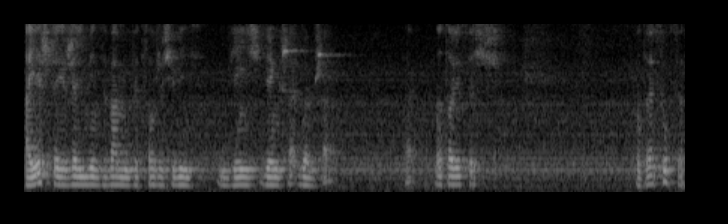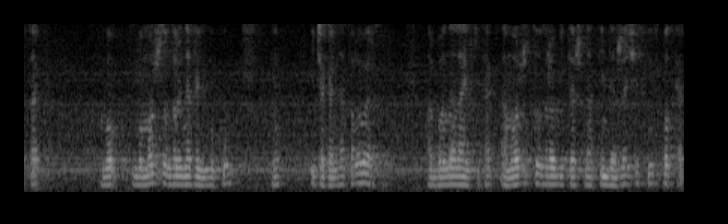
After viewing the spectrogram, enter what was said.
A jeszcze jeżeli między wami wytworzy się więź, więź większa, głębsza, tak, no to jesteś, no to jest sukces, tak? Bo, bo możesz to zrobić na Facebooku? I czekać na followersów. Albo na lajki, tak? A możesz to zrobić też na Tinderze i się z kim spotkać.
